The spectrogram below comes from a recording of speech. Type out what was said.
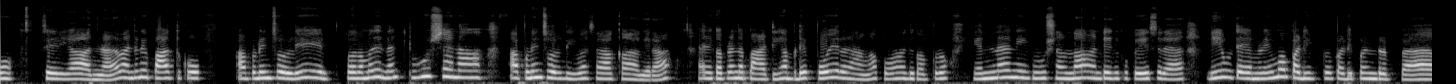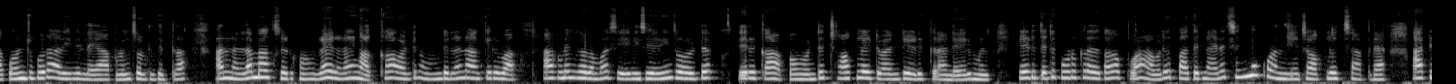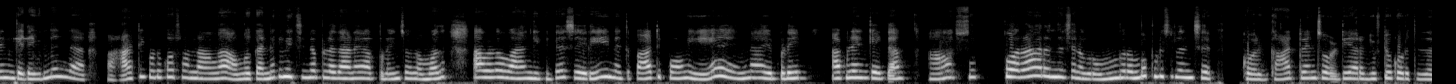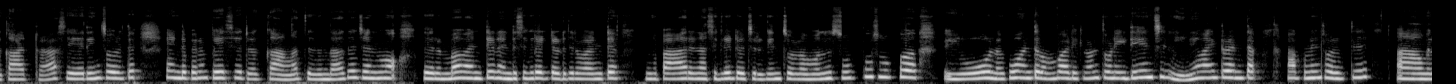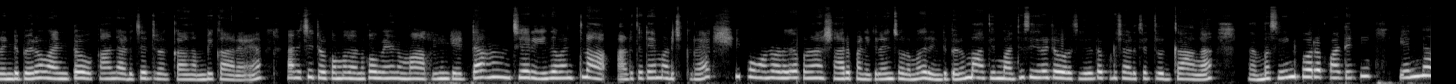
சரியா? அதனால வந்துட்டு நீ பார்த்துக்கோ. அப்படின்னு சொல்லி சொல்லும்போது என்ன டியூஷனா அப்படின்னு சொல்லிட்டு இவ ஷாக் ஆகுறா. அதுக்கப்புறம் இந்த பாட்டியும் அப்படியே போயிடுறாங்க. போனதுக்கப்புறம் என்ன நீ டியூஷன்லாம் வந்துட்டு இதுக்கு பேசுற? லீவு டைம்லேயுமா படிப்பு படிப்புன்றப்ப கொஞ்சம் கூட அறிவு இல்லையா அப்படின்னு சொல்லிட்டு திட்டுறா. அது நல்ல மார்க்ஸ் எடுக்கணும்ல இல்லைன்னா எங்கள் அக்கா வந்துட்டு உண்டுலன்னு ஆக்கிடுவா அப்படின்னு சொல்லும்போது சரி சரின்னு சொல்லிட்டு இருக்கா. அப்போ வந்துட்டு சாக்லேட் வந்துட்டு எடுக்கிறான் டைரி மில்க் எடுத்துட்டு கொடுக்கறதுக்காக போகிறான் அவளே பார்த்துட்டு நான் என்ன சின்ன குழந்தைய சாக்லேட் சாப்பிட? அப்படின்னு கேட்டேன் இல்லை இல்லை. பாட்டி கொடுக்க சொன்னாங்க. அவங்க கண்ணுக்கு நீ சின்ன பிள்ளை தானே. அப்படின்னு சொல்லும் போது அவளும் வாங்கிக்கிட்டு சரி இன்னைக்கு பாட்டி போனியே என்ன எப்படி? அப்படின்னு கேட்டேன் ஆ சூப்பராக இருந்துச்சு. எனக்கு ரொம்ப ரொம்ப பிடிச்சிருந்துச்சு. ஒரு காட்டுறேன்னு சொல்லிட்டு யாரோ கிஃப்ட் கொடுத்தது காட்டுறா. சரின்னு சொல்லிட்டு ரெண்டு பேரும் பேசிட்டு இருக்காங்க. திருந்தாத ஜென்மம். திரும்ப வந்துட்டு ரெண்டு சிகரெட் எடுத்துட்டு வந்துட்டு இங்க பாரு நான் சிகரெட் வச்சிருக்கேன்னு சொல்லும் போது சூப்பர் சூப்பர் ஐயோ எனக்கும் வந்துட்டு ரொம்ப அடிக்கணும்னு தோணிக்கிட்டே இருந்துச்சு. நீனே வாங்கிட்டு வந்துட்டேன் அப்படின்னு சொல்லிட்டு அவங்க ரெண்டு பேரும் வந்துட்டு உட்காந்து அடிச்சிட்டு இருக்கா நம்பிக்காரன். அடிச்சிட்டு இருக்கும்போது உனக்கும் வேணுமா அப்படின்னு கேட்டா சரி இதை வந்துட்டு நான் அடுத்த டைம் அடிச்சுக்கிறேன். இப்போ உன்னோட கூட நான் ஷேர் பண்ணிக்கிறேன்னு சொல்லும்போது ரெண்டு பேரும் மாற்றி மாற்றி சிகரெட் ஒரு சிகரெட்டை பிடிச்சி அடிச்சிட்டு இருக்காங்க. நம்ம சீன் போகிற பாட்டுக்கு என்ன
